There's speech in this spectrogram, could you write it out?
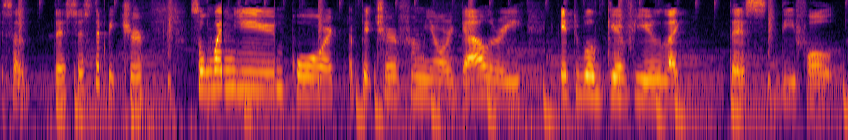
So this is the picture. So when you import a picture from your gallery, it will give you like this default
